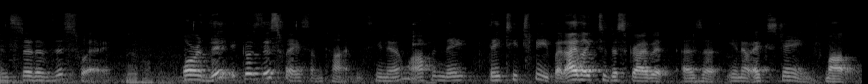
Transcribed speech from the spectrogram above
instead of this way. Or thi- it goes this way sometimes, you know. Often they, they teach me, but I like to describe it as a you know exchange model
